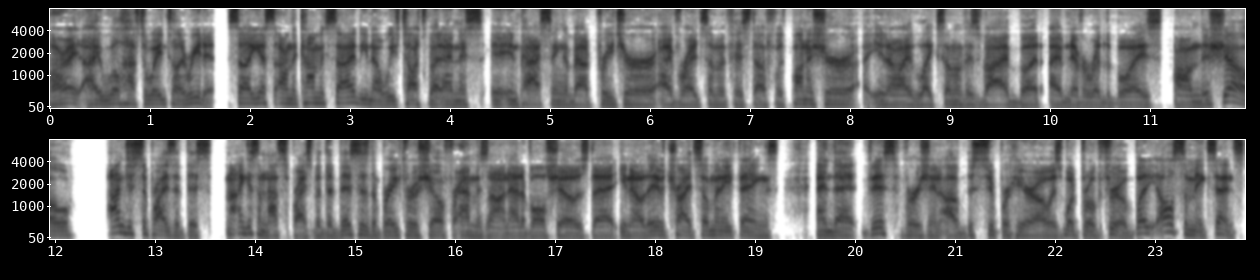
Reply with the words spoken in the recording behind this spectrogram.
All right, I will have to wait until I read it. So I guess on the comic side, you know, we've talked about Ennis in passing about Preacher. I've read some of his stuff with Punisher. You know, I like some of his vibe, but I've never read The Boys. On this show, I'm just surprised that this. I guess I'm not surprised, but that this is the breakthrough show for Amazon out of all shows. That you know they've tried so many things, and that this version of the superhero is what broke through. But it also makes sense.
